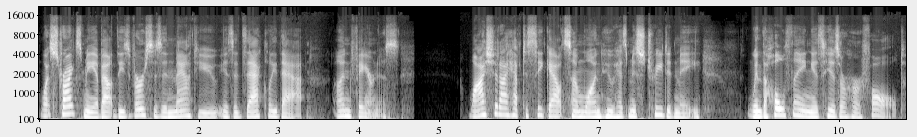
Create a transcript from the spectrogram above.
What strikes me about these verses in Matthew is exactly that unfairness. Why should I have to seek out someone who has mistreated me when the whole thing is his or her fault?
